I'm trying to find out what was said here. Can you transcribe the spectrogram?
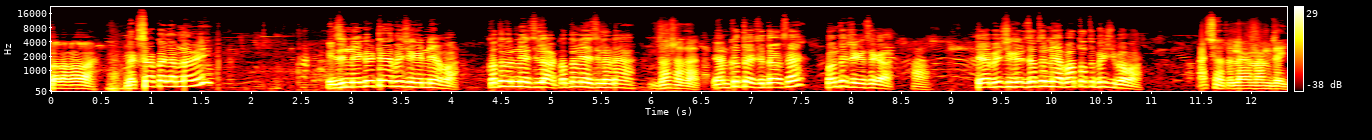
বাবা বাবা। দেখছ কইলাম না আমি? এই যে নেগেটিভ বেশি করে নিয়ে কত করে নিয়েছিলা? কত নিয়েছিলা এটা দশ হাজার। এখন কত হয়েছে? দেওয়া আছে পঞ্চাশ হয়ে গেছে গা? হ্যাঁ। টেয়া বেশি করে যত নিয়ে আবা তত বেশি পাবা। আচ্ছা তাহলে আমি যাই।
